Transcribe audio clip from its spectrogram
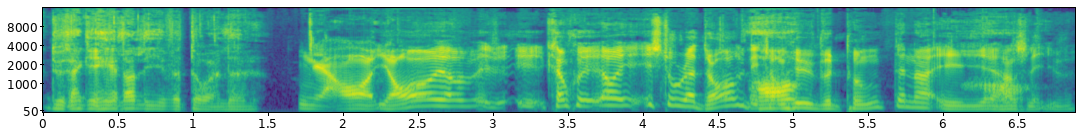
Du tänker hela livet då eller? Ja, ja, ja kanske ja, i stora drag, lite ja. om huvudpunkterna i ja. hans liv.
